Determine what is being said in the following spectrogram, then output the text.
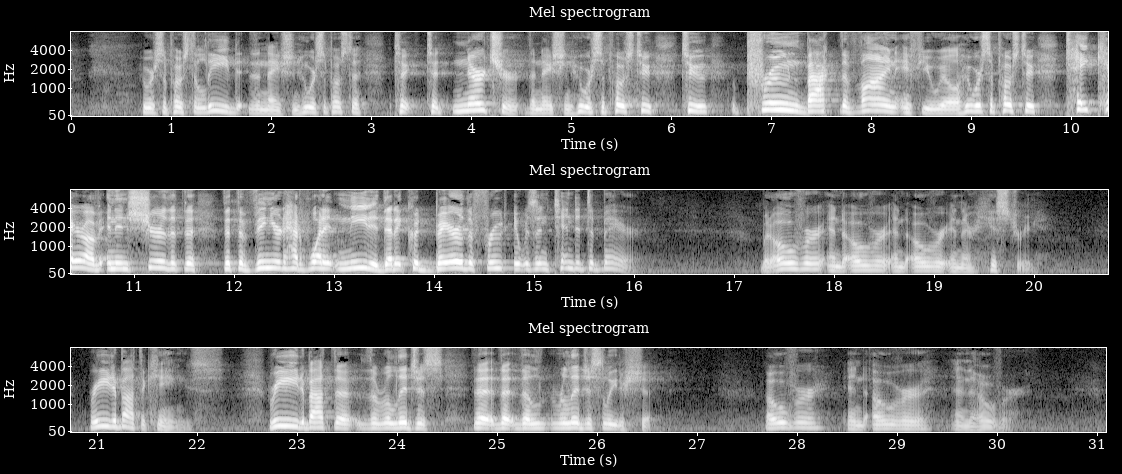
who were supposed to lead the nation, who were supposed to, to, to nurture the nation, who were supposed to, to prune back the vine, if you will, who were supposed to take care of and ensure that the, that the vineyard had what it needed, that it could bear the fruit it was intended to bear. But over and over and over in their history, read about the kings, read about the, the, religious, the, the, the religious leadership. Over and over and over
